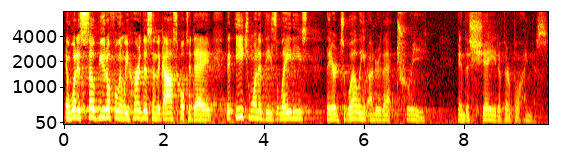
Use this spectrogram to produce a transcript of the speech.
And what is so beautiful, and we heard this in the gospel today, that each one of these ladies, they are dwelling under that tree in the shade of their blindness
